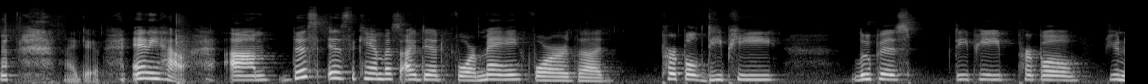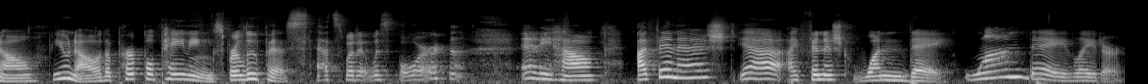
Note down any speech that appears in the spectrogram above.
I do. Anyhow, um, this is the canvas I did for May for the purple DP lupus DP purple you know, you know, the purple paintings for lupus. That's what it was for. Anyhow, I finished. Yeah, I finished one day. One day later.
